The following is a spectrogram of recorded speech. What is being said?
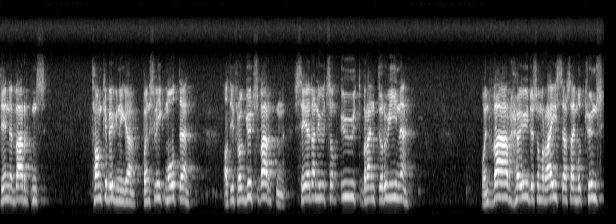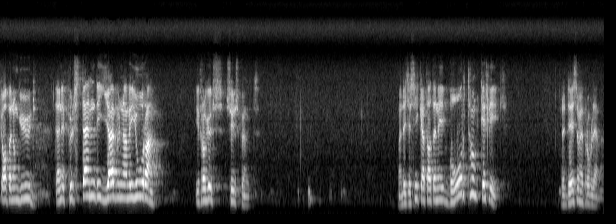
denne verdens tankebygninger på en slik måte at ifra Guds verden ser den ut som utbrente ruiner. Og enhver høyde som reiser seg mot kunnskapen om Gud, den er fullstendig jevna med jorda ifra Guds synspunkt. Men det er ikke sikkert at den i vår tanke er slik. Det er det som er problemet.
